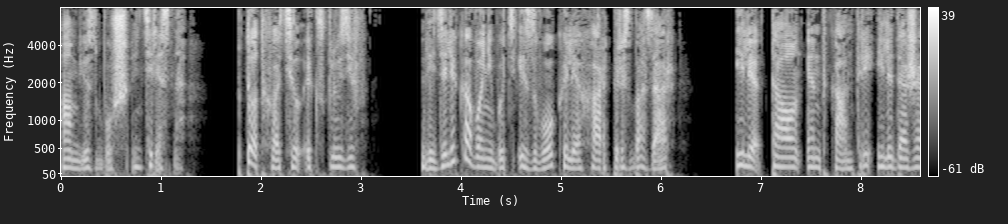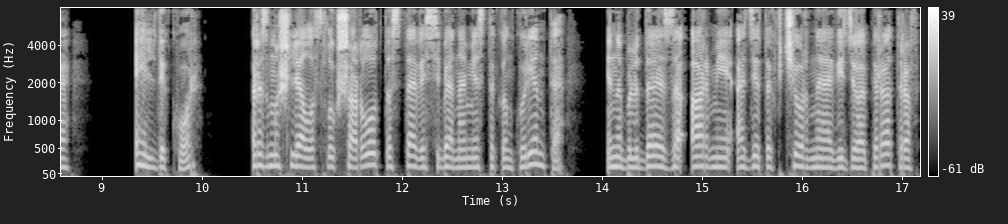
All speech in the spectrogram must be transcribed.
Амьюзбуш. Интересно, кто отхватил эксклюзив? Видели кого-нибудь из Вок или Харперс Базар? Или Таун энд Кантри? Или даже Эль Декор? Размышляла вслух Шарлотта, ставя себя на место конкурента и наблюдая за армией одетых в черное видеооператоров,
